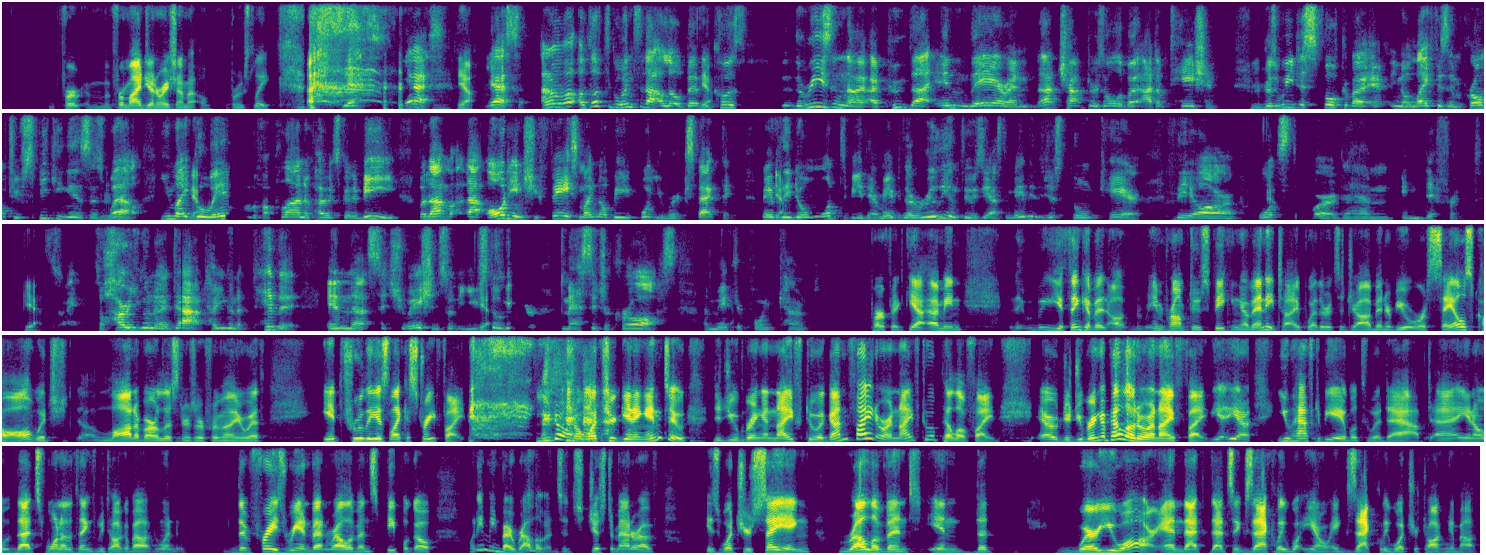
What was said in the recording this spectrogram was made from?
for for my generation, I'm like, oh, Bruce Lee. yes, yes, yeah, yes. And I'd, I'd love to go into that a little bit yeah. because the reason I, I, put that in there and that chapter is all about adaptation mm-hmm. because we just spoke about eh, you know life is impromptu speaking is as mm-hmm. well you might yeah. go in with a plan of how it's going to be but mm-hmm. that that audience you face might not be what you were expecting maybe yeah. they don't want to be there maybe they're really enthusiastic maybe they just don't care they are what's yeah. the word um indifferent yes right? so how are you going to adapt how are you going to pivot in mm-hmm. that situation so that you yes. still get your message across and make your point count. Perfect. Yeah. I mean, you think of it uh, impromptu speaking of any type, whether it's a job interview or a sales call, which a lot of our listeners are familiar with, it truly is like a street fight. you don't know what you're getting into. Did you bring a knife to a gunfight or a knife to a pillow fight? Or did you bring a pillow to a knife fight? Yeah, you know, you have to be able to adapt. Uh, you know, that's one of the things we talk about when the phrase reinvent relevance. People go, "What do you mean by relevance?" It's just a matter of is what you're saying relevant in the where you are and that that's exactly what you know exactly what you're talking about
